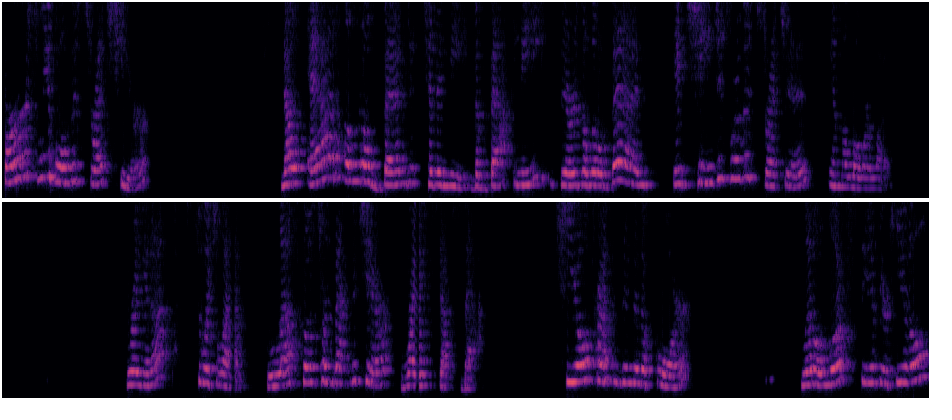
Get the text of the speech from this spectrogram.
first we hold the stretch here. Now add a little bend to the knee. The back knee, there's a little bend. It changes where the stretch is in the lower leg. Bring it up, switch legs. Left goes towards the back of the chair, right steps back. Heel presses into the floor. Little look, see if your heel,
